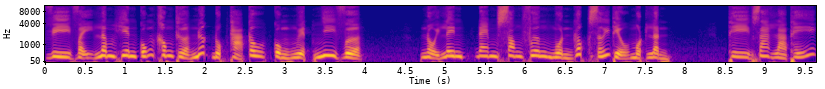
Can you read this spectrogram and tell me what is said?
Vì vậy Lâm Hiên cũng không thừa nước đục thả câu cùng Nguyệt Nhi vừa. Nổi lên, đem song phương nguồn gốc giới thiệu một lần. Thì ra là thế.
